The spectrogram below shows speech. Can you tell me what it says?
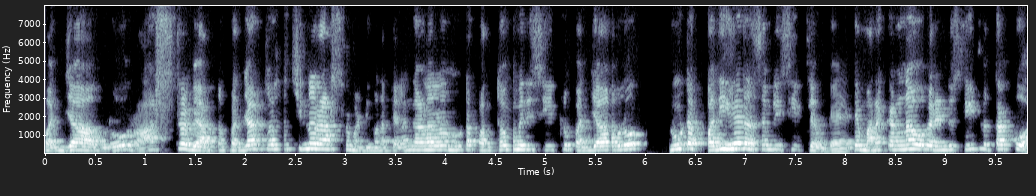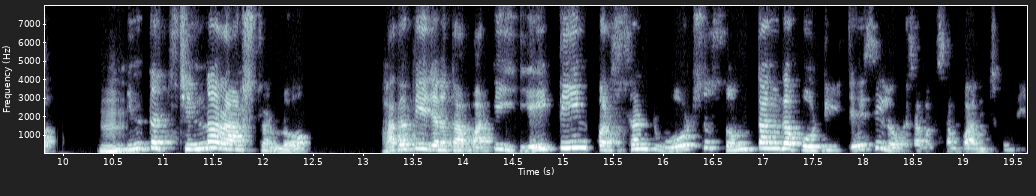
పంజాబ్లో రాష్ట్ర వ్యాప్తం పంజాబ్ చాలా చిన్న రాష్ట్రం అండి. మన తెలంగాణలో నూట పంతొమ్మిది సీట్లు పంజాబ్లో నూట పదిహేడు అసెంబ్లీ సీట్లే ఉంటాయి. అంటే మనకన్నా ఒక రెండు సీట్లు తక్కువ. ఇంత చిన్న రాష్ట్రంలో Bharatiya Janata Party eighteen percent votes సొంతంగా పోటీ చేసి లోక్సభకు సంపాదించుకుంది.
